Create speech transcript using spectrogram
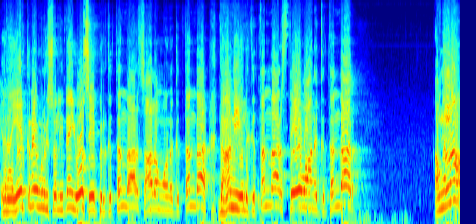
இதை நான் ஏற்கனவே உங்களுக்கு சொல்லிட்டேன். யோசேப்பிற்கு தந்தார் சாலமோனுக்கு தந்தார் தானியலுக்கு தந்தார் ஸ்தேவானுக்கு தந்தார். அவங்கெல்லாம்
